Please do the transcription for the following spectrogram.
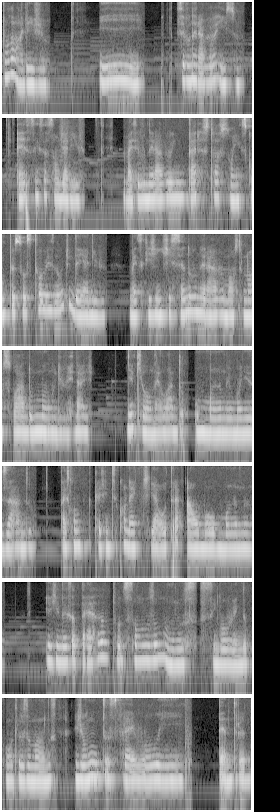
Não dá um alívio. E ser vulnerável é isso. É essa sensação de alívio. Mas ser vulnerável em várias situações, com pessoas que talvez não te deem alívio, mas que a gente, sendo vulnerável, mostra o nosso lado humano de verdade. E aquilo, né? O lado humano e humanizado faz com que a gente se conecte a outra alma humana. E aqui nessa terra todos somos humanos, se envolvendo com outros humanos juntos para evoluir dentro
